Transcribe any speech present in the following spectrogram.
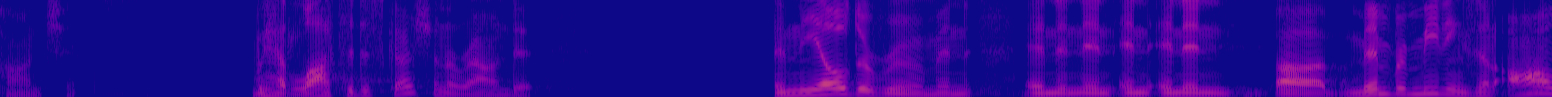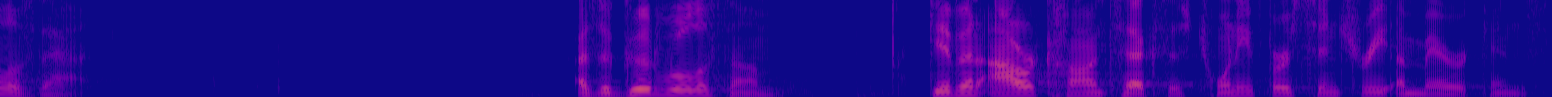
conscience. We had lots of discussion around it in the elder room and, and, and, and, and in uh, member meetings and all of that. As a good rule of thumb, given our context as 21st century Americans,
